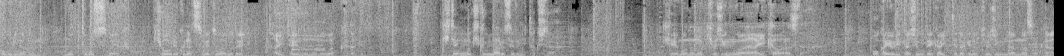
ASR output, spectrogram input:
小ぶりな分最も素早く強力な爪と顎で大抵のものは砕ける。起点の利くマルセルに託した。獣の巨人は相変わらずだ。他より多少でかいってだけの巨人がまさか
